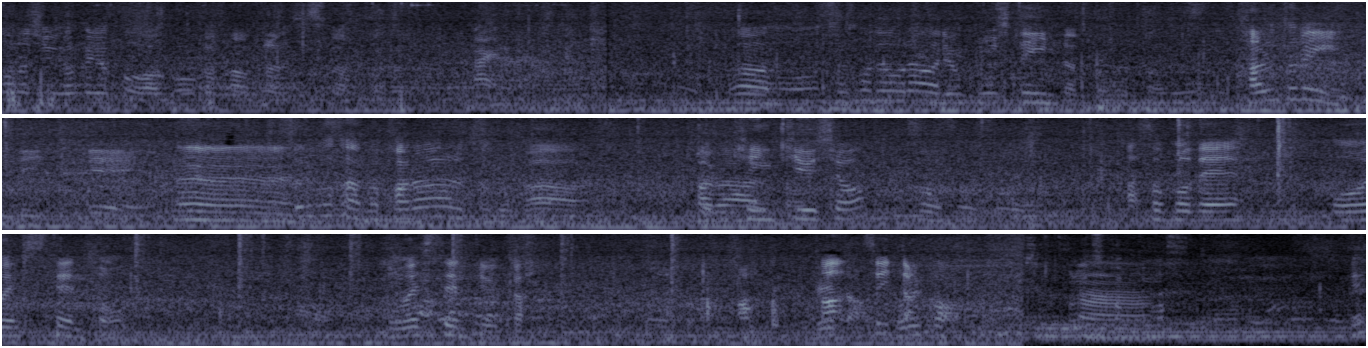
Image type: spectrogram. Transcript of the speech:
校の修学旅行は豪華サンフランシスコだったから。はいあのそこで俺は旅行していいんだと思ったんですカルトレインって言ってうん。それこそあのパルアルトとかパルアルト緊急所？そうそうそう。あそこで OS テント？OS テンっていうか。ああ着いた。これてますえ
